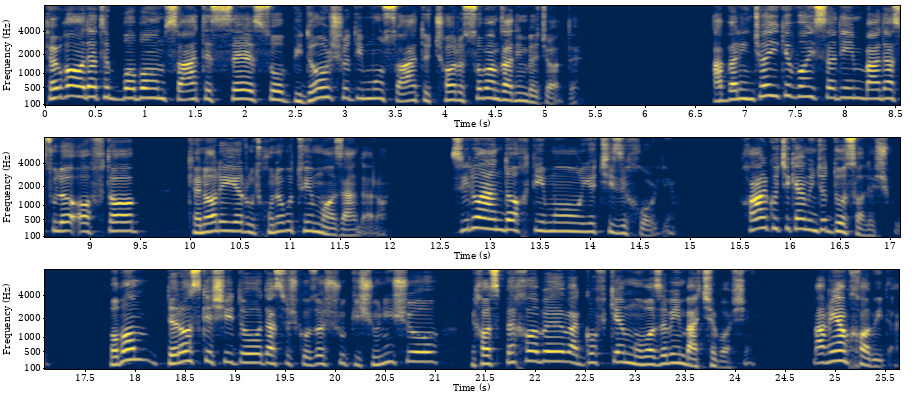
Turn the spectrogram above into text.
طبق عادت بابام ساعت سه صبح بیدار شدیم و ساعت چهار صبح هم زدیم به جاده. اولین جایی که وایسادیم بعد از طول آفتاب کنار یه رودخونه بود توی مازندران. زیلو انداختیم و یه چیزی خوردیم. خواهر کوچیکم اینجا دو سالش بود. بابام دراز کشید و دستش گذاشت رو پیشونیش و می‌خواست بخوابه و گفت که مواظب این بچه باشیم بقیه هم خوابیدن.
